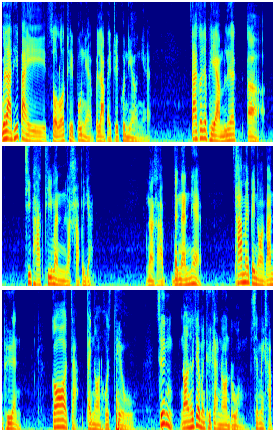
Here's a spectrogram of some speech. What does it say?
เวลาที่ไปโซโล่ทริปพวกเนี้ยเวลาไปทริปคนเดียวอย่างเงี้ยต้าก็จะพยายามเลือกเออที่พักที่มันราคาประหยัด นะครับ ดังนั้นเนี่ยถ้าไม่ไปนอนบ้านเพื่อน ก็จะไปนอนโฮสเทลซึ่งนอนโฮสเทลมันคือการนอนรวมใช่ไหมครับ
